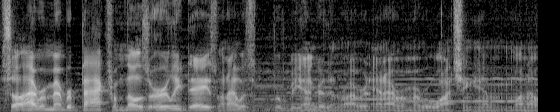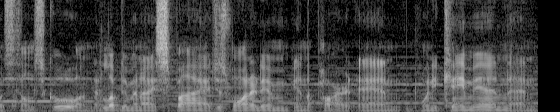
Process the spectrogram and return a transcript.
So I remember back from those early days when I was a little bit younger than Robert, and I remember watching him when I was still in school, and I loved him in I Spy. I just wanted him in the part. And when he came in and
